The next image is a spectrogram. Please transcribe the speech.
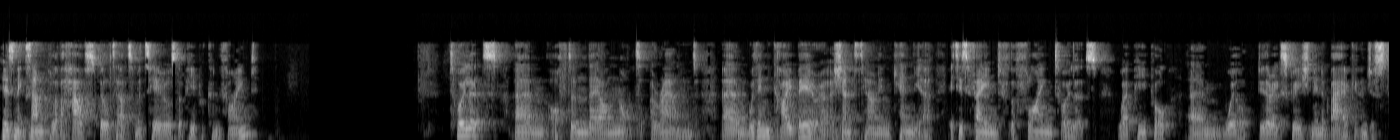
here's an example of a house built out of materials that people can find. Toilets, um, often they are not around. Um, within Kibera, a shanty town in Kenya, it is famed for the flying toilets, where people um, will do their excretion in a bag and just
